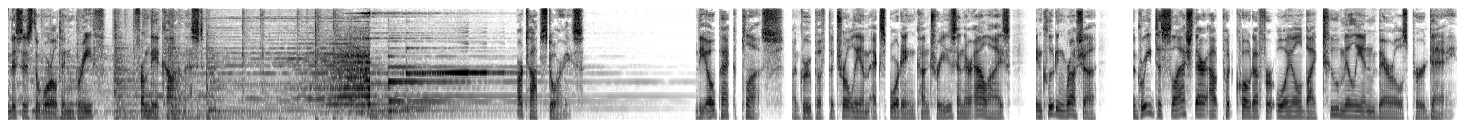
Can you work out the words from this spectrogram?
This is The World in Brief from The Economist. Our top stories. The OPEC Plus, a group of petroleum exporting countries and their allies, including Russia, agreed to slash their output quota for oil by 2 million barrels per day,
